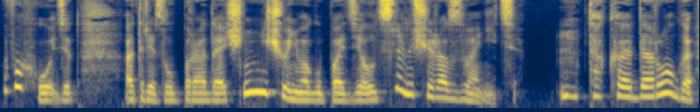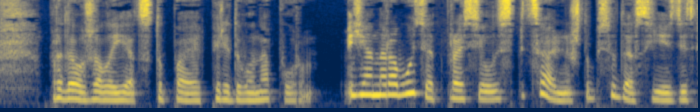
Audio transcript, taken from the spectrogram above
«Выходит», — отрезал бородач, — «ничего не могу поделать, в следующий раз звоните». «Такая дорога», — продолжала я, отступая перед его напором. «Я на работе отпросилась специально, чтобы сюда съездить,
